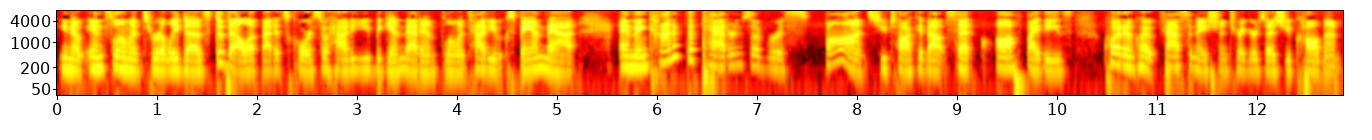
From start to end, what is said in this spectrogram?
you know influence really does develop at its core. So how do you begin that influence? How do you expand that? And then kind of the patterns of response you talk about set off by these quote unquote fascination triggers, as you call them.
